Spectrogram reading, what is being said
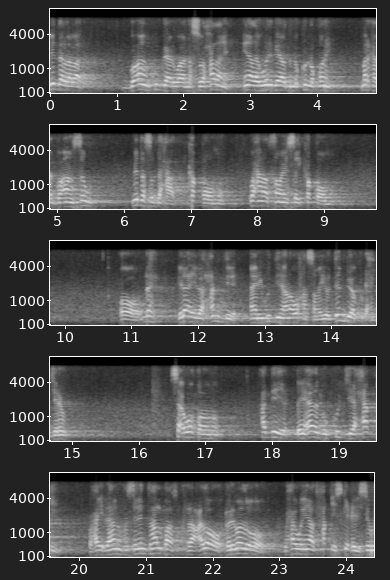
mid labaad go'aan ku gaar waa nasuuxadane inaad warigaada ma ku noqonin marka go'aan saw mid saddexaad ka qoomo waxaanaad samaysay ka qoomo oo dheh ilaahay baa xamdi leh aan igu dini anoo waxaan sameeyo dembiga ku dhex jiro oo culimada oo waxa weeye inaad xaqi iska celiso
